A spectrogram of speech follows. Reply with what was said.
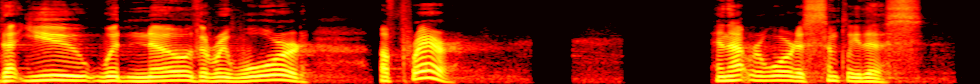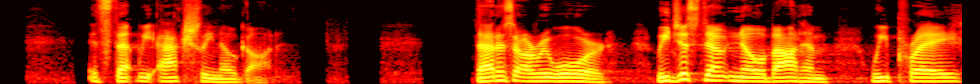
That you would know the reward of prayer. And that reward is simply this it's that we actually know God. That is our reward. We just don't know about Him. We pray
